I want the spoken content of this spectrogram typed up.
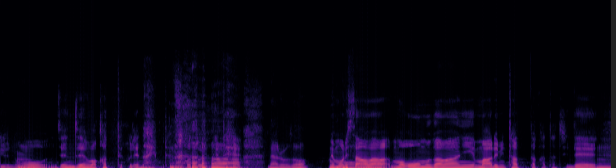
いうのを全然分かってくれないみたいなことを言ってて、なるほど。で森さんはもうオウム側に、まあ、ある意味立った形で、うん。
